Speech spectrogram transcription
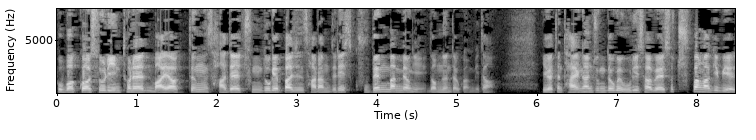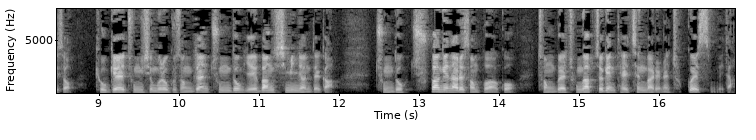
도박과 술, 인터넷, 마약 등 4대 중독에 빠진 사람들이 900만 명이 넘는다고 합니다. 이 같은 다양한 중독을 우리 사회에서 추방하기 위해서 교계 중심으로 구성된 중독 예방 시민연대가 중독 추방의 날을 선포하고 정부의 종합적인 대책 마련을 촉구했습니다.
